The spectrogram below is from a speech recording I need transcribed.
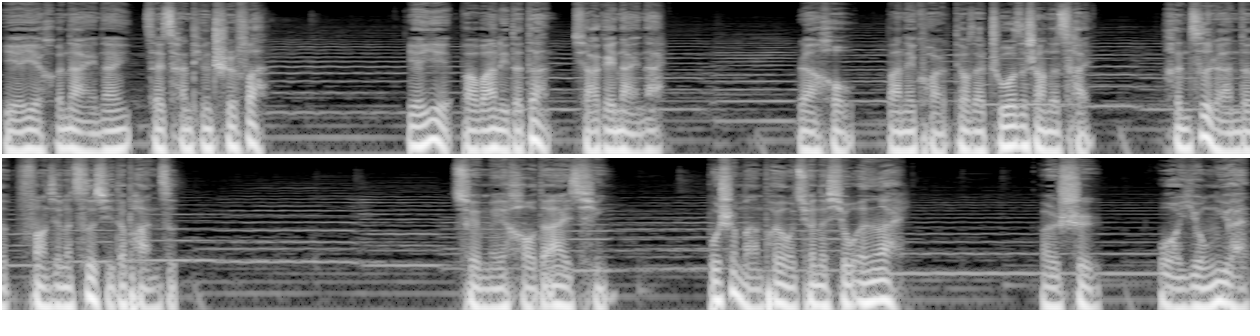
爷爷和奶奶在餐厅吃饭，爷爷把碗里的蛋夹给奶奶，然后把那块掉在桌子上的菜，很自然的放进了自己的盘子。最美好的爱情不是满朋友圈的秀恩爱而是我永远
